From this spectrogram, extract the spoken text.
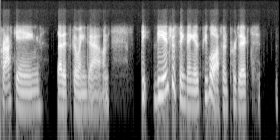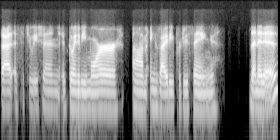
tracking that it's going down. The the interesting thing is people often predict that a situation is going to be more um, anxiety producing than it is.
